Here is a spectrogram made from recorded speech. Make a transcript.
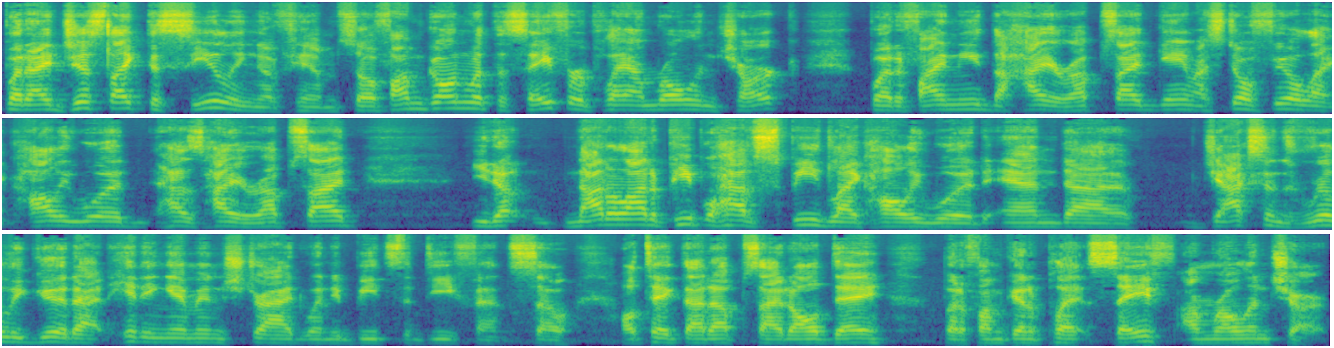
But I just like the ceiling of him. So if I'm going with the safer play, I'm rolling Chark. But if I need the higher upside game, I still feel like Hollywood has higher upside you don't not a lot of people have speed like Hollywood and uh, Jackson's really good at hitting him in stride when he beats the defense. So I'll take that upside all day. But if I'm going to play it safe, I'm rolling Chark.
